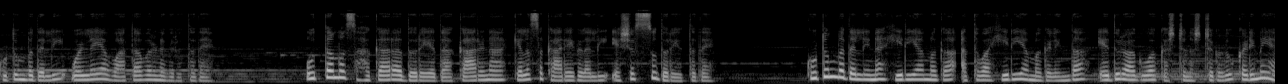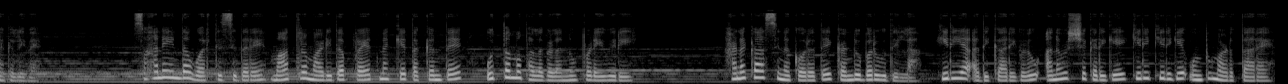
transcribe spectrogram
ಕುಟುಂಬದಲ್ಲಿ ಒಳ್ಳೆಯ ವಾತಾವರಣವಿರುತ್ತದೆ. ಉತ್ತಮ ಸಹಕಾರ ದೊರೆಯದ ಕಾರಣ ಕೆಲಸ ಕಾರ್ಯಗಳಲ್ಲಿ ಯಶಸ್ಸು ದೊರೆಯುತ್ತದೆ. ಕುಟುಂಬದಲ್ಲಿನ ಹಿರಿಯ ಮಗ ಅಥವಾ ಹಿರಿಯ ಮಗಳಿಂದ ಎದುರಾಗುವ ಕಷ್ಟನಷ್ಟಗಳು ಕಡಿಮೆಯಾಗಲಿವೆ. ಸಹನೆಯಿಂದ ವರ್ತಿಸಿದರೆ ಮಾತ್ರ ಮಾಡಿದ ಪ್ರಯತ್ನಕ್ಕೆ ತಕ್ಕಂತೆ ಉತ್ತಮ ಫಲಗಳನ್ನು ಪಡೆಯುವಿರಿ. ಹಣಕಾಸಿನ ಕೊರತೆ ಕಂಡುಬರುವುದಿಲ್ಲ. ಹಿರಿಯ ಅಧಿಕಾರಿಗಳು ಅನವಶ್ಯಕರಿಗೆ ಕಿರಿಕಿರಿಗೆ ಉಂಟು ಮಾಡುತ್ತಾರೆ.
